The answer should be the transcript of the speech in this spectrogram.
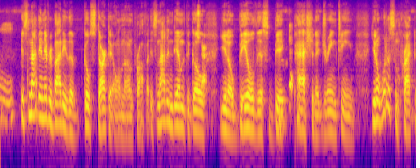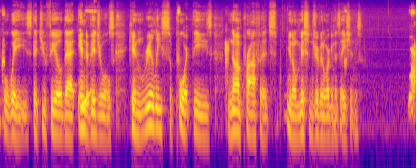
mm. it's not in everybody to go start their own nonprofit. It's not in them to go, sure. you know, build this big, passionate dream team. You know, what are some practical ways that you feel that mm-hmm. individuals can really support these nonprofits, you know, mission driven organizations? Yeah.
